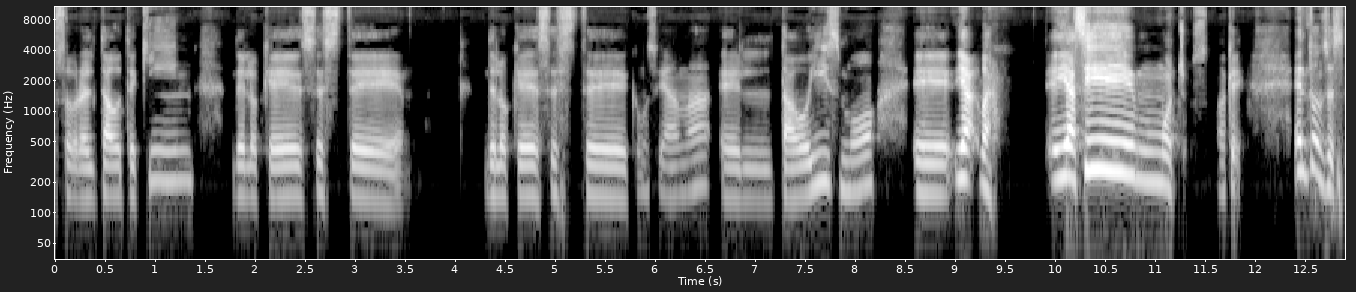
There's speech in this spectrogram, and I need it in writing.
sobre el Tao Te Ching, de lo que es este, de lo que es este, ¿cómo se llama? El taoísmo, eh, ya, bueno, y así muchos, ¿ok? Entonces,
